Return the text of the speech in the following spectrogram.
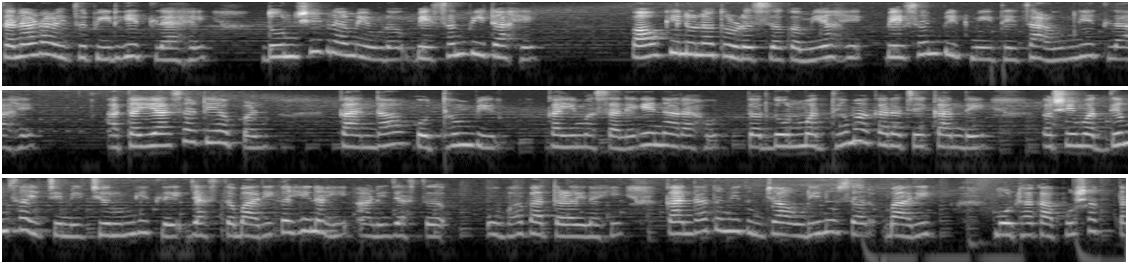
चणा डाळीचं पीठ घेतलं आहे. दोनशे ग्रॅम एवढं बेसन पीठ आहे. पाव किलोला थोडंसं कमी आहे. बेसन पीठ मी इथे चाळून घेतलं आहे. आता यासाठी आपण कांदा कोथिंबीर काही मसाले घेणार आहोत. तर दोन मध्यम आकाराचे कांदे असे मध्यम साईजचे मी चिरून घेतले. जास्त बारीकही नाही आणि जास्त उभा पातळही नाही. कांदा तुम्ही तुमच्या आवडीनुसार बारीक मोठा कापू शकता.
